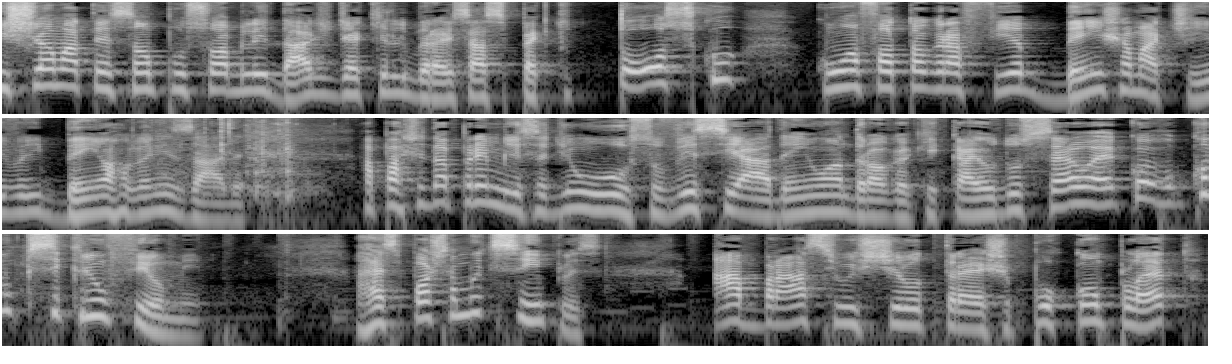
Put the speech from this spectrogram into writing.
e chama a atenção por sua habilidade de equilibrar esse aspecto tosco com uma fotografia bem chamativa e bem organizada. A partir da premissa de um urso viciado em uma droga que caiu do céu, é como, como que se cria um filme? A resposta é muito simples. Abrace o estilo trash por completo,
